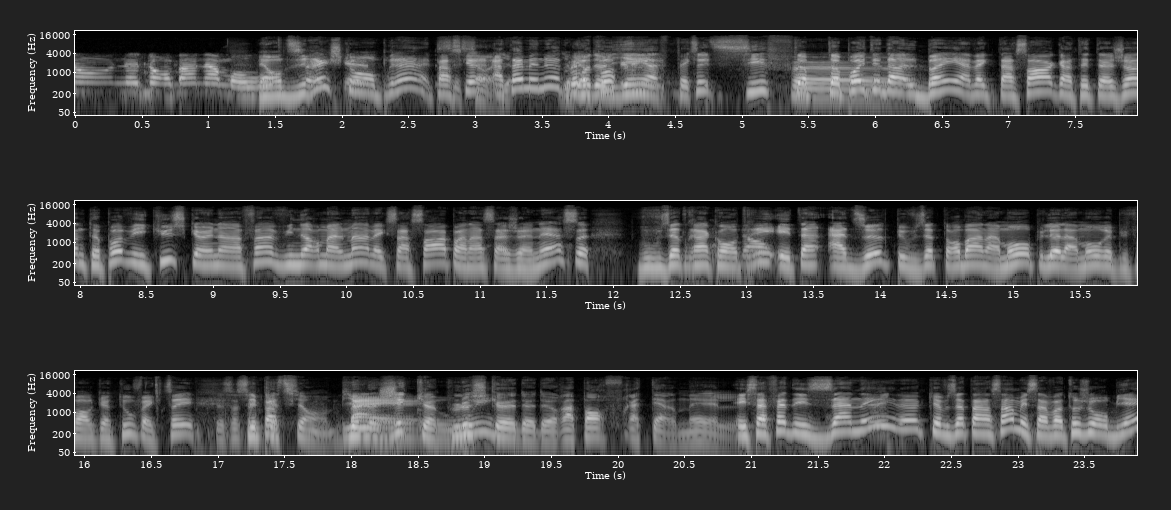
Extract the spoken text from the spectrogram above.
on est tombé en amour. Mais on dirait que je comprends. Parce que, ça, attends une minute. Il n'y a pas de lien affectif. T'as pas été dans le euh, bain avec ta sœur quand tu étais jeune. T'as pas vécu ce qu'un enfant vit normalement avec sa sœur pendant sa jeunesse. Vous vous êtes rencontrés Non. étant adulte, puis vous êtes tombés en amour, puis là, l'amour est plus fort que tout. Fait que, tu sais, C'est une pas- question biologique Ben, plus oui. que de, de rapport fraternel. Et ça fait des années là, que vous êtes ensemble et ça va toujours bien?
